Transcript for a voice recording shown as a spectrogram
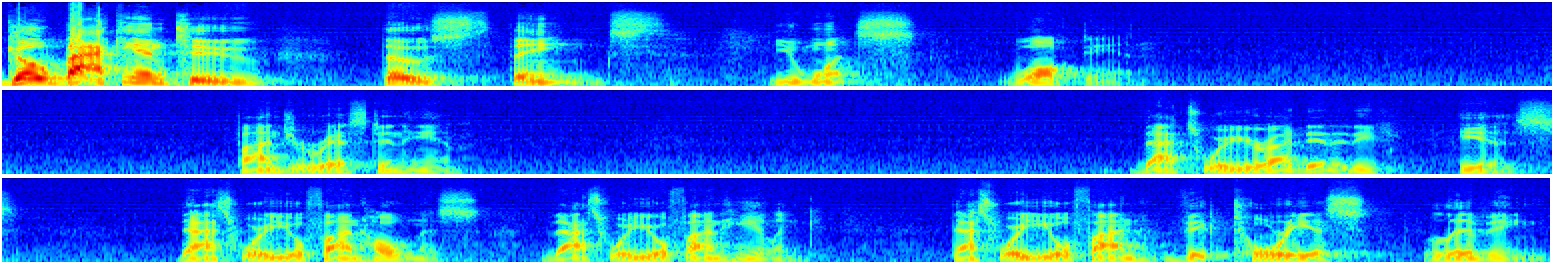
go back into those things you once walked in. Find your rest in Him. That's where your identity is. That's where you'll find wholeness. That's where you'll find healing. That's where you'll find victorious living.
